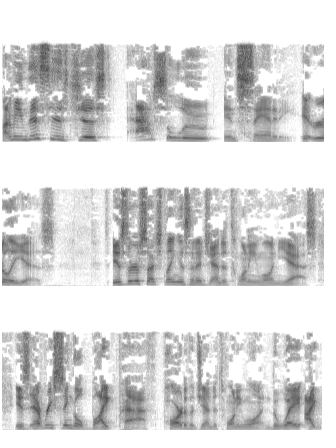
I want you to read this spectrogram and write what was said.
I mean, this is just absolute insanity. It really is. Is there such thing as an Agenda 21? Yes. Is every single bike path part of Agenda 21? The way I,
